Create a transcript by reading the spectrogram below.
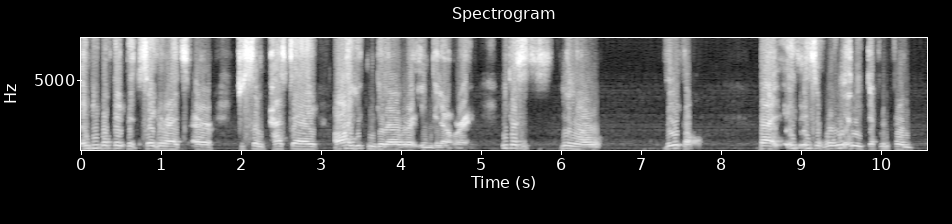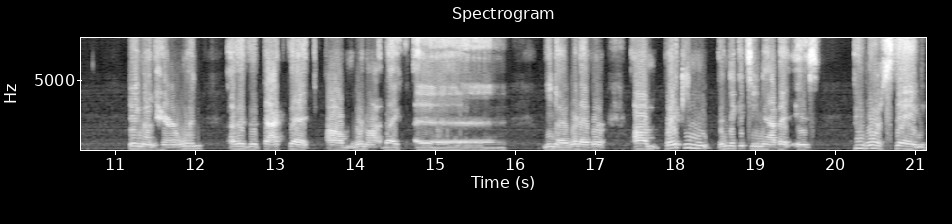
and people think that cigarettes are just some passe, oh, you can get over it, you can get over it. Because it's, you know, legal. But is it really any different from being on heroin? Other than the fact that um, we're not like, uh, you know, whatever. Um, breaking the nicotine habit is the worst thing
